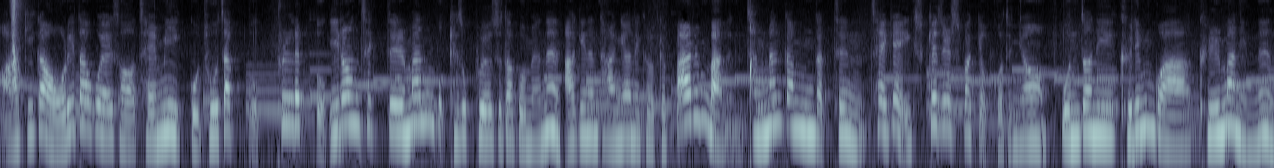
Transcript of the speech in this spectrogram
아기가 어리다고 해서 재미있고 조작북, 플랫북 이런 책들만 보- 계속 보여주다 보면은 아기는 당연히 그렇게 빠른 반응, 장난감 같은 책에 익숙해질 수밖에 없거든요. 온전히 그림과 글만 있는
